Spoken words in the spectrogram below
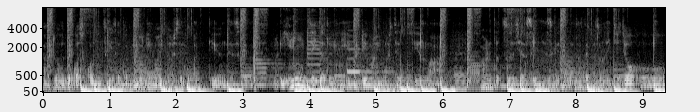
あとどこそこに着いた時にリマインドしてとかっていうんですけど、まあ、家に着いた時にリマインドしてっていうのは割と通じやすいんですけど例えばその位置情報を、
